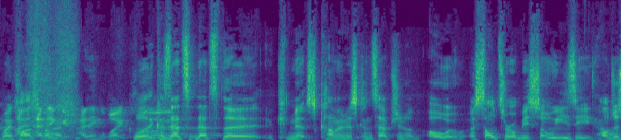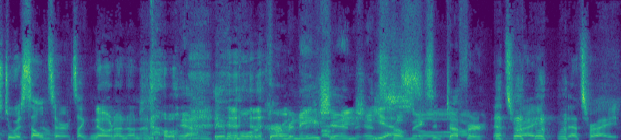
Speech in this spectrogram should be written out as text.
White Claw is I, I five. think I think White Claw. well, because that's that's the common misconception of oh a seltzer will be so easy. I'll just do a seltzer. It's like no no no no no. Yeah, they have more carbonation, Carbonation. and Yes. so it makes So it tougher. hard. That's right. That's right.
